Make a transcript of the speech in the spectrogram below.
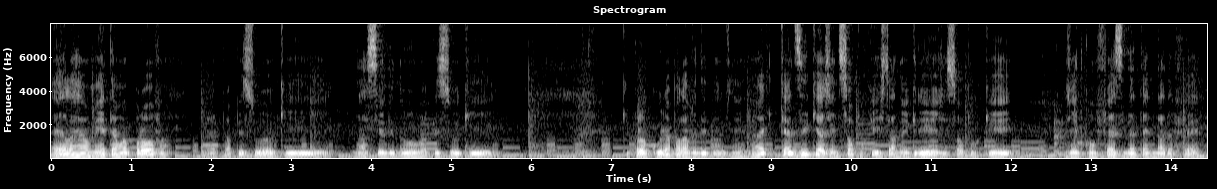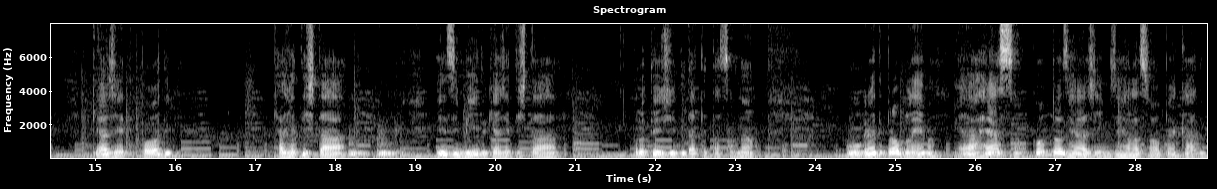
ela realmente é uma prova né, para a pessoa que nasceu de novo, a pessoa que que procura a palavra de Deus, né? Não é que quer dizer que a gente só porque está na igreja, só porque a gente confessa determinada fé, que a gente pode que a gente está eximido, que a gente está protegido da tentação. Não. O grande problema é a reação, como nós reagimos em relação ao pecado.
